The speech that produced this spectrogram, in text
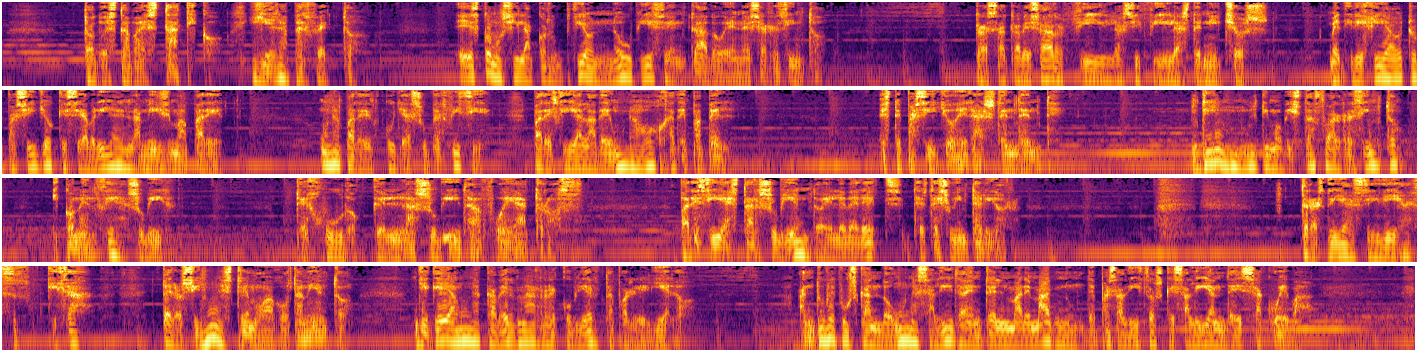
Todo estaba estático y era perfecto. Es como si la corrupción no hubiese entrado en ese recinto. Tras atravesar filas y filas de nichos, me dirigí a otro pasillo que se abría en la misma pared. Una pared cuya superficie parecía la de una hoja de papel. Este pasillo era ascendente. Di un último vistazo al recinto y comencé a subir. Te juro que la subida fue atroz. Parecía estar subiendo el Everett desde su interior. Tras días y días, quizá, pero sin un extremo agotamiento, llegué a una caverna recubierta por el hielo. Anduve buscando una salida entre el mare magnum de pasadizos que salían de esa cueva.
